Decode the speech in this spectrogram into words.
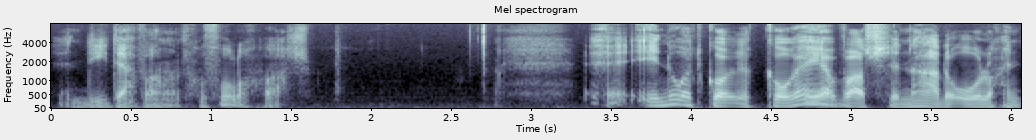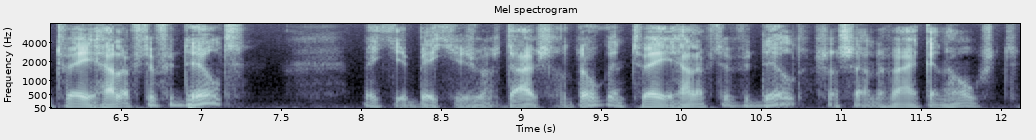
die daarvan het gevolg was. Eh, in Noord-Korea was na de oorlog in twee helften verdeeld. Beetje, beetje zoals Duitsland ook, in twee helften verdeeld. Dat was zelf eigenlijk een hoogst,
